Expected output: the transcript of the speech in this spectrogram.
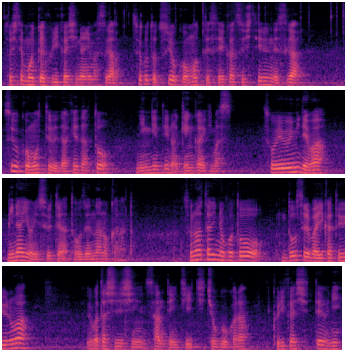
そしてもう一回繰り返しになりますがそういうことを強く思って生活しているんですが強く思ってるだけだと人間というのは限界がきます。そういう意味では見ないようにするというのは当然なのかなと。その辺りのことをどうすればいいかというのは私自身3.11直後から繰り返し言ったように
